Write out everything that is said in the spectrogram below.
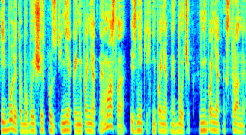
и более того, вы еще используете некое непонятное масло из неких непонятных бочек в непонятных странных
